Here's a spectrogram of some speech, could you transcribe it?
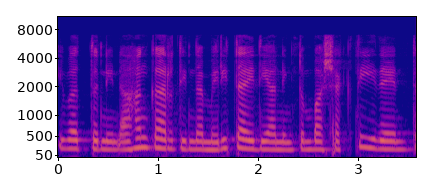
ಇವತ್ತು ನಿನ್ನ ಅಹಂಕಾರದಿಂದ ಮೆರಿತಾ ಇದೆಯಾ? ನಿಂಗೆ ತುಂಬ ಶಕ್ತಿ ಇದೆ ಅಂತ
